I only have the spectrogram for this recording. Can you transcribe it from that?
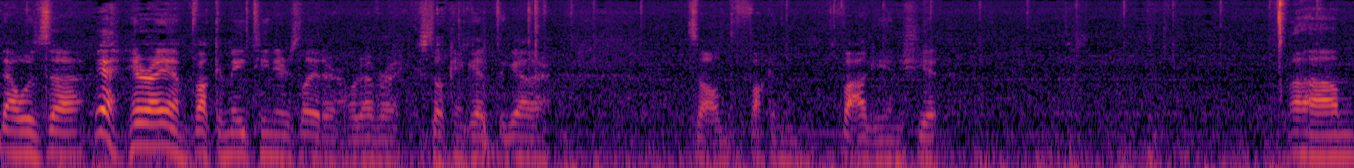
that was uh, yeah. Here I am, fucking 18 years later, whatever. I still can't get it together. It's all fucking foggy and shit. Um,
